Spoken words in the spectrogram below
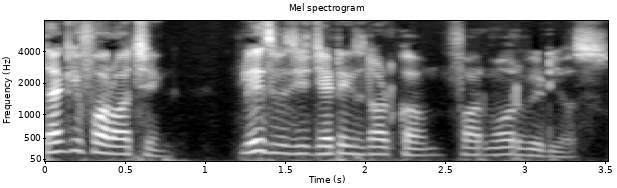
Thank you for watching. Please visit jtechniques.com for more videos.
